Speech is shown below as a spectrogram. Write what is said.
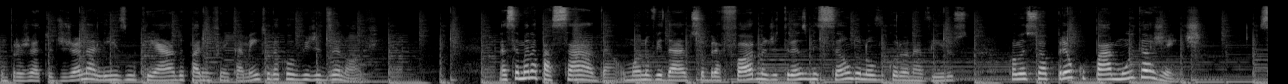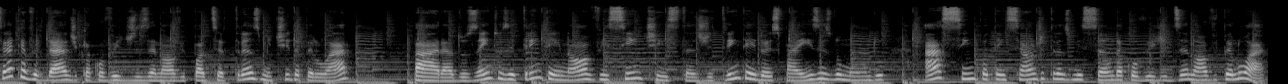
um projeto de jornalismo criado para o enfrentamento da Covid-19. Na semana passada, uma novidade sobre a forma de transmissão do novo coronavírus começou a preocupar muita gente. Será que é verdade que a Covid-19 pode ser transmitida pelo ar? Para 239 cientistas de 32 países do mundo, há sim potencial de transmissão da Covid-19 pelo ar,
